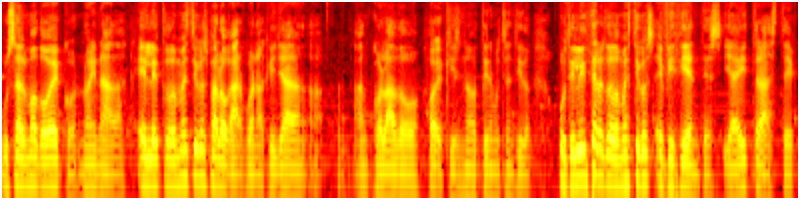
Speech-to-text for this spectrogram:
Usa el modo eco. No hay nada. Electrodomésticos para hogar. Bueno, aquí ya han colado OX, no tiene mucho sentido. Utiliza electrodomésticos eficientes. Y ahí tras te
